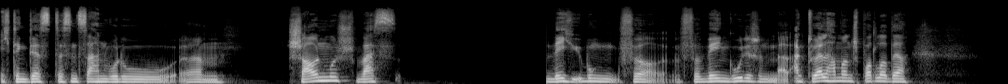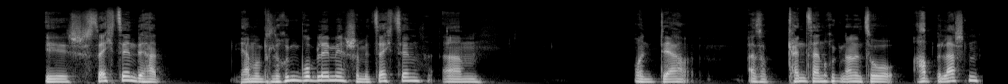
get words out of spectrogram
ich denke, das, das sind Sachen, wo du ähm, schauen musst, was welche Übung für, für wen gut ist. Und aktuell haben wir einen Sportler, der ist 16, der hat, wir haben ein bisschen Rückenprobleme, schon mit 16. Ähm, und der, also kann seinen Rücken auch nicht so hart belasten.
